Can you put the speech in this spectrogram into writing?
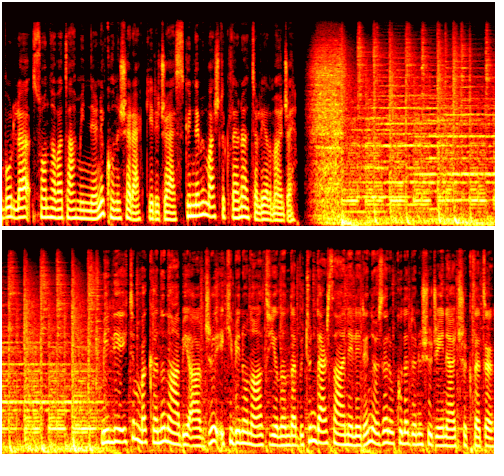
Abur'la son hava tahminlerini konuşarak gireceğiz. Gündemin başlıklarını hatırlayalım önce. Milli Eğitim Bakanı Nabi Avcı 2016 yılında bütün dershanelerin özel okula dönüşeceğini açıkladı.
